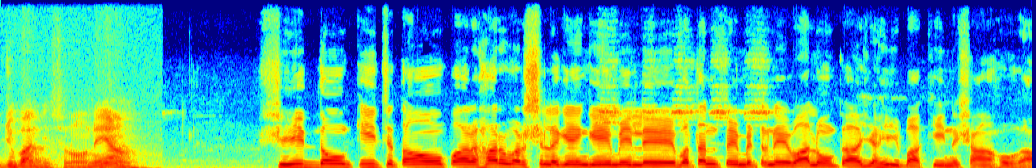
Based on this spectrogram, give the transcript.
ਜ਼ੁਬਾਨੀ ਸੁਣਾਉਂਦੇ ਹਾਂ शहीदों की चिताओं पर हर वर्ष लगेंगे मेले वतन पे मिटने वालों का यही ਬਾਕੀ ਨਿਸ਼ਾਨ ਹੋਗਾ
